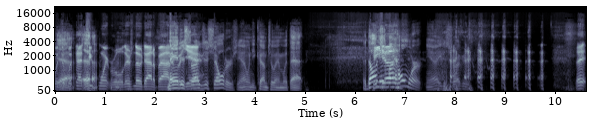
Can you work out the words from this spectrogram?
with, yeah, the, with that two point rule there's no doubt about man it man just yeah. shrugs his shoulders you know when you come to him with that. The dog he ate does. my homework you know he just shrugs they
